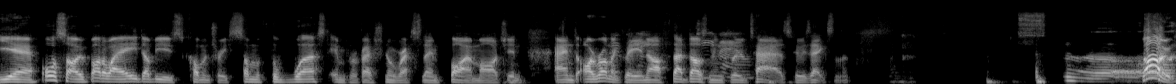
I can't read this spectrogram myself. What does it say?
Yeah. Also, by the way, AEW's commentary, some of the worst in professional wrestling by a margin. And ironically enough, that doesn't include Taz, who is excellent. Oh, So,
